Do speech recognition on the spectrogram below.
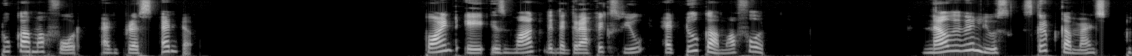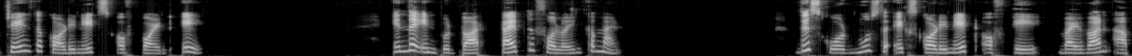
2, comma 4 and press enter. Point A is marked in the graphics view at 2, comma 4. Now we will use script commands to change the coordinates of point A. In the input bar, type the following command. This code moves the x coordinate of A by 1 up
